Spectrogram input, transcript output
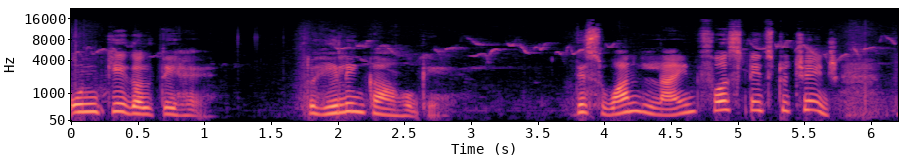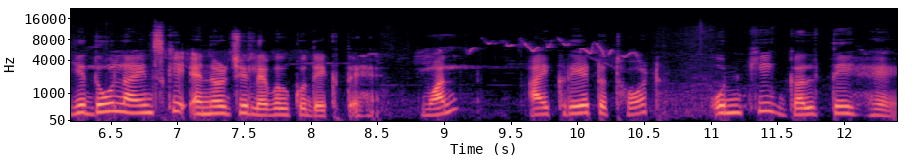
उनकी गलती है तो हीलिंग कहाँ होगी? This one line first needs to change ये दो लाइन्स की एनर्जी लेवल को देखते हैं. One I create a thought उनकी गलती है.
